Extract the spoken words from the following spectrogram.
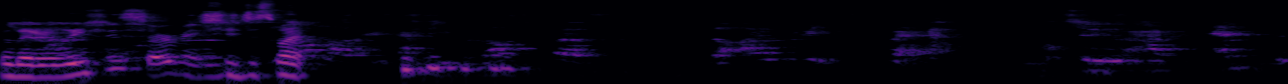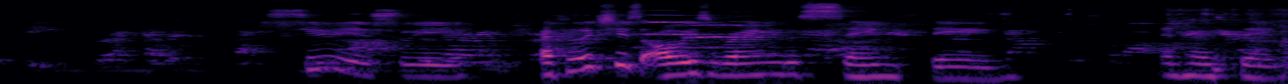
Literally. She's serving. She just went, that I would expect to have empathy for Raquel, especially Seriously. I feel like she's always wearing the same thing in her thing.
